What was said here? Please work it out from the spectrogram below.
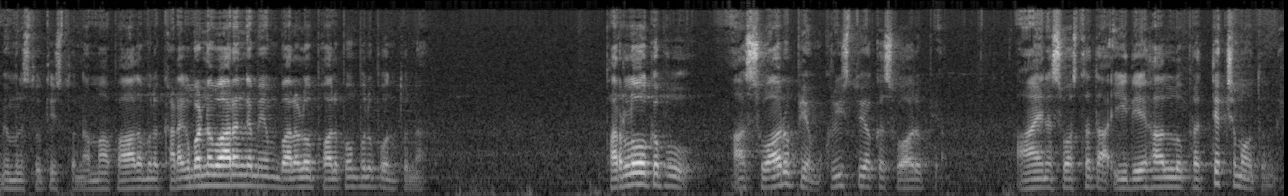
మిమ్మల్ని స్థుతిస్తున్నాం మా పాదములు కడగబడిన వారంగా మేము బలలో పాలుపంపులు పొందుతున్నాం. పరలోకపు ఆ స్వారూప్యం క్రీస్తు యొక్క స్వారూప్యం ఆయన స్వస్థత ఈ దేహాల్లో ప్రత్యక్షమవుతుంది.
